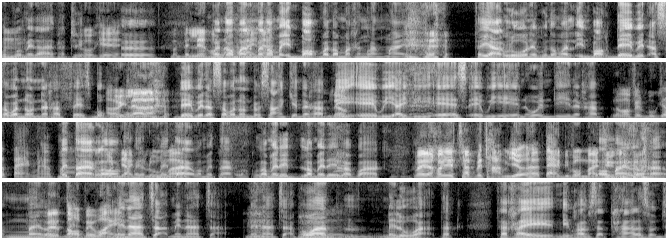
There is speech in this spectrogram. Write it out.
มันพูดไม่ได้แพทริกโอเคเออ มันเป็นเรื่องของมันต้องมาหลัไมันต้องะมาอินบ็อกมันต้องมาข้างหลังไมค์ ถ้าอยากรู้เนี่ยคุณต้องมา inbox เดวิดอัศวนนท์นะครับ Facebook เอาอีกแล้วล่ะเดวิดอัศวนนท์เป็นภาษาอังกฤษนะครับเดี๋ D ยว A V I D A S A V A N O N D นะครับระหว่างเฟซบุ๊กจะแตกนะครับ ไม่แตกหรอกคนอยากไม่จะรู้ไม่มาแตกกหรอกไม่แตกหรอกเราไม่ได้เราไม่ได้แบบว่า ไม่แต่เขาจะแชตไปถามเยอะฮะแตกที่ผมหมายถึงอ๋อไม่หรอกฮะไม่หรอกเลยตอบไม่ไหวไม่น่าจะไม่น่าจะไม่น่าจะ เพราะว่าเออไม่รู้อะถ้าถ้าใครมีความศรัทธาและสนใจ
